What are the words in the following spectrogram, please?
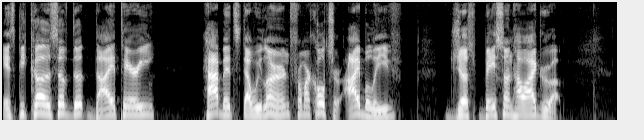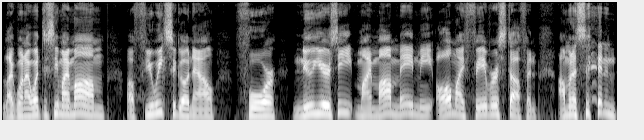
It's because of the dietary habits that we learn from our culture. I believe just based on how I grew up. Like when I went to see my mom a few weeks ago now for New Year's Eve, my mom made me all my favorite stuff, and I'm gonna say in,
